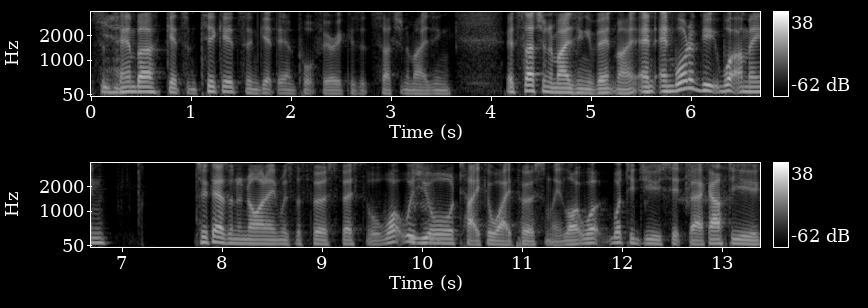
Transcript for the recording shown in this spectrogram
September, get some tickets, and get down Port Fairy because it's such an amazing, it's such an amazing event, mate. And and what have you? What I mean. 2019 was the first festival. What was Mhm. your takeaway personally? Like, what what did you sit back after you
